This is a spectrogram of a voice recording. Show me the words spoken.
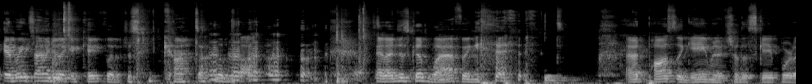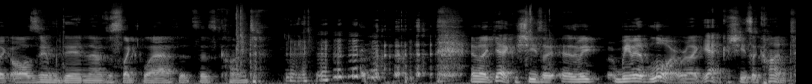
every time you do like a kickflip, just said cunt on the bottom. and I just kept laughing at it. I would pause the game and it showed the skateboard like all zoomed in, and I would just like laugh. It says cunt. and like, yeah, because she's like, we we made lore. We're like, yeah, because she's a cunt,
